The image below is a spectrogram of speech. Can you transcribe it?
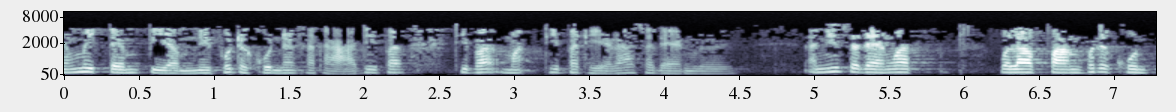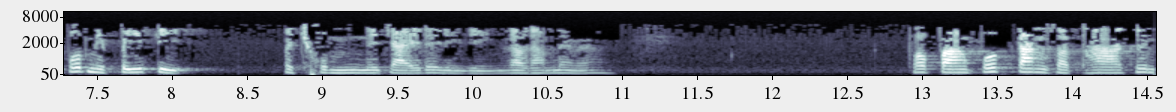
ยังไม่เต็มเปี่ยมในพุทธคุณคาถาที่พระที่พระที่พระเถระแสดงเลย อันนี้แสดงว่าเวลาฟังพุทธคุณปุ๊บมีปีติ ประชุมในใจได้จริง ๆ เราทำได้ไหมพอฟังปุ๊บตั้งศรัทธาขึ้น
